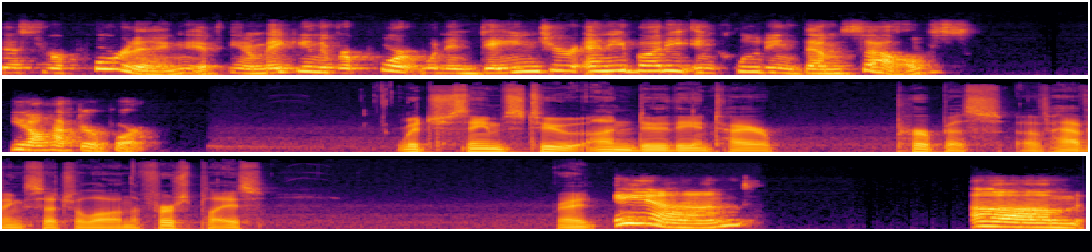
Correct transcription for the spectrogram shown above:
this reporting if you know making the report would endanger anybody including themselves you don't have to report which seems to undo the entire purpose of having such a law in the first place. Right? And um,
